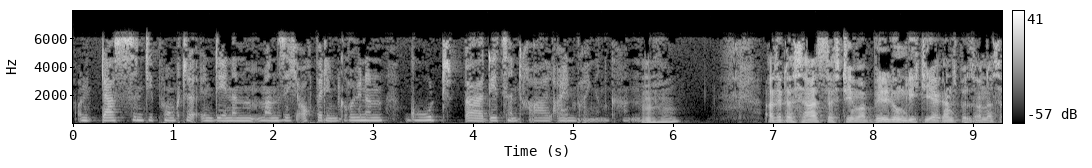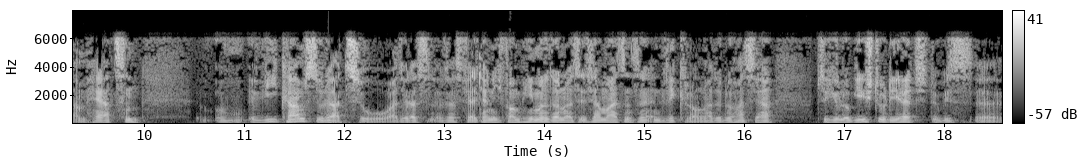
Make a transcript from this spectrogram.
und das sind die Punkte, in denen man sich auch bei den Grünen gut äh, dezentral einbringen kann. Mhm. Also das heißt, das Thema Bildung liegt dir ja ganz besonders am Herzen. Wie kamst du dazu? Also das, das fällt ja nicht vom Himmel, sondern es ist ja meistens eine Entwicklung. Also du hast ja Psychologie studiert, du bist äh,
